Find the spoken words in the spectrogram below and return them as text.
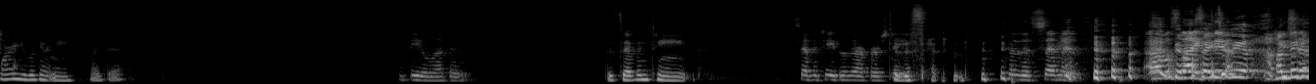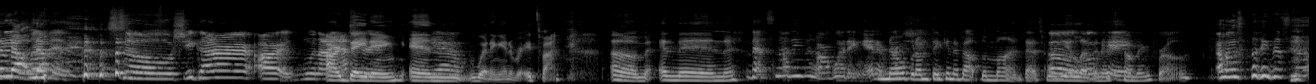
why are you looking at me like that The 11th. The 17th 17th was our first to date. the 7th To the 7th. I was Did like, I did- to the, i'm thinking the about no, so she got our, our when I our asked her- dating and Yeah. wedding anniversary it's fine um and then that's not even our wedding anniversary. no but i'm thinking about the month that's where the Oh, 11 okay. is coming from I was like, that's not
